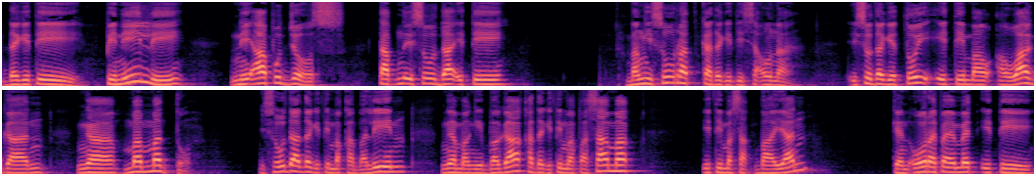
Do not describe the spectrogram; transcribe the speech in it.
dagiti pinili ni Apo Dios tapno isuda iti mangisurat kadagiti sauna. Isu dagitoy iti mawagan nga mamadto. Isuda dagiti makabalin nga mangibaga kadag iti mapasamak, iti masakbayan, ken oray pa emet iti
